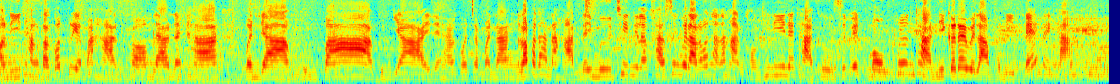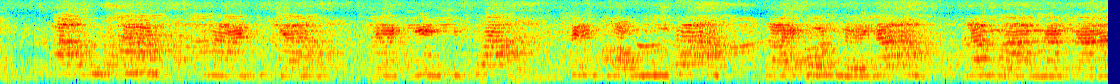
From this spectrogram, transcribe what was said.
ตอนนี้ทางเราก็เตรียมอาหารพร้อมแล้วนะคะ บรรดาคุณป้าคุณยายนะคะ ก็จะมานั่งรับประทานอาหารในมื้อเที่ยงนี้แล้วค่ะ ซึ่งเวลารับประทานอาหารของที่นี่นะคะ คือ 11โมงครึ่งค่ะ นี่ก็ได้เวลาพอดีเป๊ะเลยค่ะหารทุกอย่ายากกินเป็นของมีค่าหลายคนเลยนะลำบากนาน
